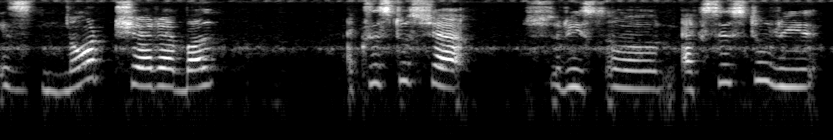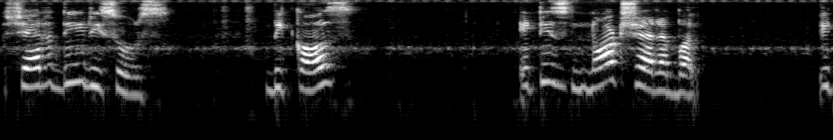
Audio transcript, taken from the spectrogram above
is not shareable access to share uh, access to re- share the resource. Because it is not shareable it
